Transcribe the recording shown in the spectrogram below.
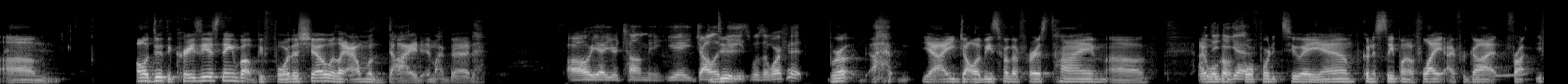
Um, oh, dude, the craziest thing about before the show was like I almost died in my bed, Oh yeah, you're telling me you ate Jolly Dude. Bees. Was it worth it? bro. Yeah, I ate Jollibees for the first time. Uh, I woke up at 4:42 a.m. Couldn't sleep on the flight. I forgot. You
